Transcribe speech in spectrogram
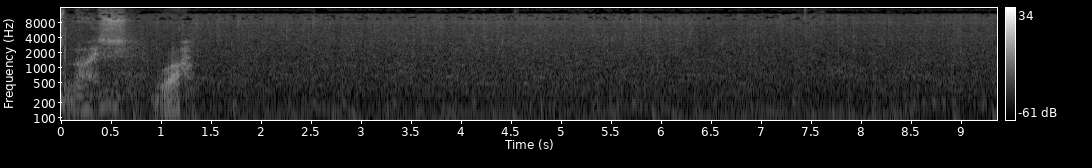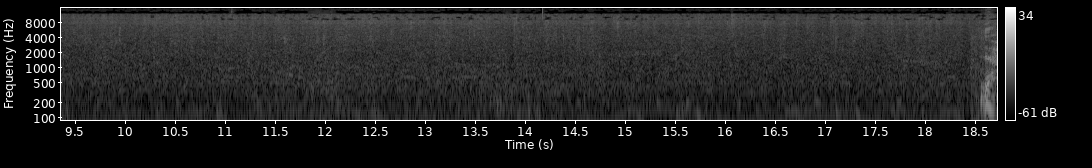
Slice. Wow. Yeah.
